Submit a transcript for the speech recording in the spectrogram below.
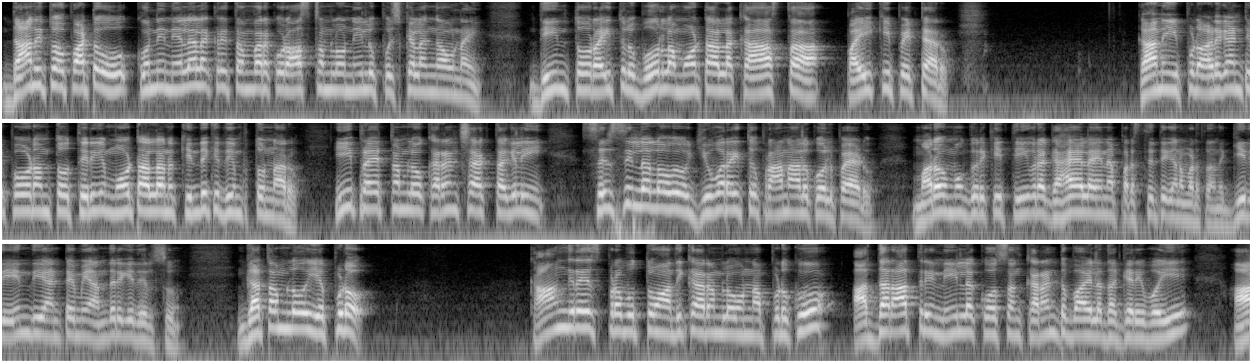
దానితో పాటు కొన్ని నెలల క్రితం వరకు రాష్ట్రంలో నీళ్ళు పుష్కలంగా ఉన్నాయి. దీంతో రైతులు బోర్ల మోటార్ల కాస్త పైకి పెట్టారు. కానీ ఇప్పుడు అడగంటి పోవడంతో తిరిగి మోటార్లను కిందికి దింపుతున్నారు. ఈ ప్రయత్నంలో కరెంట్ షాక్ తగిలి సిరిసిల్లలో యువ రైతు ప్రాణాలు కోల్పోయాడు. మరో ముగ్గురికి తీవ్ర గాయాలైన పరిస్థితి కనబడుతుంది. ఇది ఏంది అంటే మీ అందరికీ తెలుసు. గతంలో ఎప్పుడో కాంగ్రెస్ ప్రభుత్వం అధికారంలో ఉన్నప్పుడుకు అర్ధరాత్రి నీళ్ళ కోసం కరెంటు బాయిల దగ్గరికి పోయి ఆ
